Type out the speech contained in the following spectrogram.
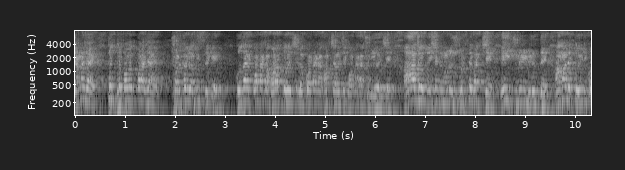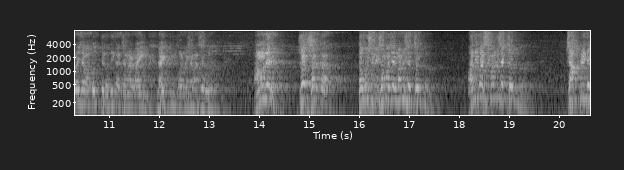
জানা যায়, তথ্য তলব করা যায় সরকারি অফিস থেকে। কোথায় ক টাকা বরাদ্দ হয়েছিল, ক টাকা খরচা হয়েছে, ক টাকা চুরি হয়েছে। আজও দেশের মানুষ লড়তে পারছে এই চুরির বিরুদ্ধে। আমাদের তৈরি করে যাওয়া তথ্যের অধিকার জানার আইন রাইট ইনফরমেশন আছে বলে। আমাদের জোট সরকার, তপশিলি সমাজের মানুষের জন্য, আদিবাসী মানুষের জন্য, চাকরিতে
